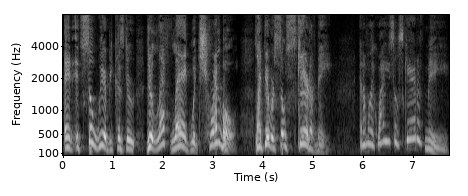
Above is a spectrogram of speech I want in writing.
and it's so weird because their their left leg would tremble like they were so scared of me, and I'm like, "Why are you so scared of me?"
